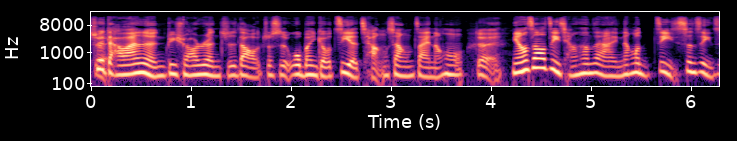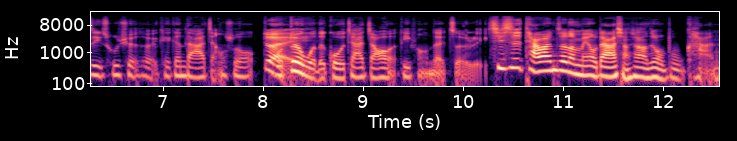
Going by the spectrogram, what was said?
所以台湾人必须要认知到，就是我们有自己的强项在，然后对你要知道自己强项在哪里，然后自己甚至你自己出去的时候，也可以跟大家讲说，对我对我的国家骄傲的地方在这里。其实台湾真的没有大家想象的这么不堪，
